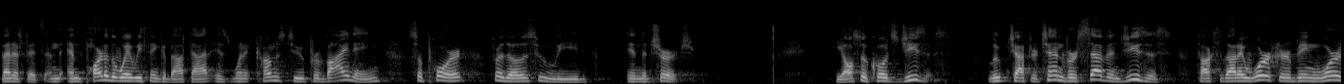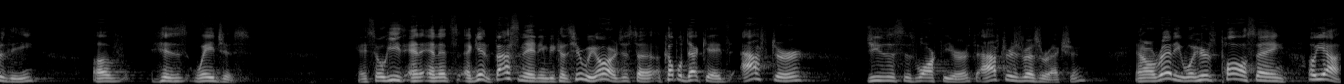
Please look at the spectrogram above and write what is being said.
benefits. And, and part of the way we think about that is when it comes to providing support for those who lead in the church. He also quotes Jesus. Luke chapter 10, verse 7, Jesus talks about a worker being worthy of his wages. Okay, so he's, and, and it's again fascinating because here we are just a, a couple decades after Jesus has walked the earth, after his resurrection. And already, well, here's Paul saying, oh, yeah,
